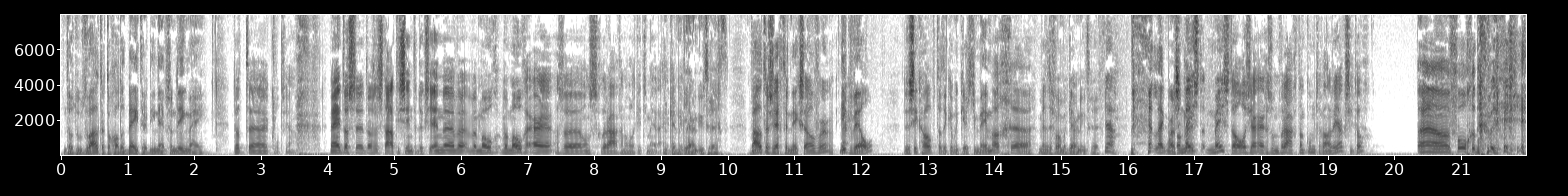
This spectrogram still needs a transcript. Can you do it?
Dat doet Wouter toch altijd beter. Die neemt zo'n ding mee. Dat eh, klopt, ja. Nee, het was, eh, het was een statische introductie. En eh, we, we, mogen, we mogen er, als we ons gedragen, nog een keertje mee Ik rijden. heb McLaren Utrecht. Wouter zegt er niks over. Ik wel. Dus ik hoop dat ik hem een keertje mee mag. mensen van McLaren Utrecht. Ja, Lijkt maar meest, meestal als jij ergens om vraagt, dan komt er wel een reactie, toch? Eh, volgende berichtje.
